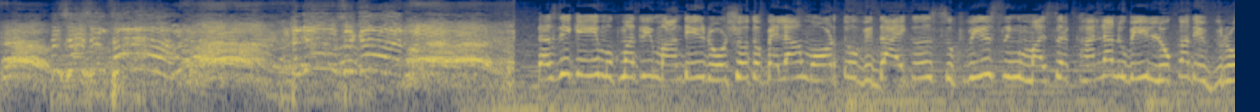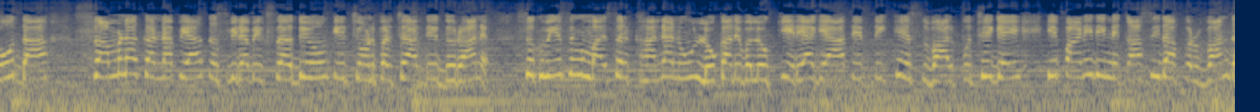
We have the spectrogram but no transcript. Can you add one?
ਪ੍ਰਸ਼ਾਸਨ ਸਾਰਾ। ਪੰਜਾਬ ਸਰਕਾਰ। ਦੱਸਦੀ ਕਿ ਮੁੱਖ ਮੰਤਰੀ ਮਾਨ ਦੇ ਰੋਡ ਸ਼ੋਅ ਤੋਂ ਪਹਿਲਾਂ ਮੌੜ ਤੋਂ ਵਿਧਾਇਕ ਸੁਖਵੀਰ ਸਿੰਘ ਮਾਸਰ ਖਾਨਾ ਨੂੰ ਵੀ ਲੋਕਾਂ ਦੇ ਵਿਰੋਧ ਦਾ ਸਾਹਮਣਾ ਕਰਨਾ ਪਿਆ। ਤਸਵੀਰਾਂ ਵੇਖ ਸਕਦੇ ਹੋ ਕਿ ਚੋਣ ਪ੍ਰਚਾਰ ਦੇ ਦੌਰਾਨ ਸੁਖਵੀਰ ਸਿੰਘ ਮਾਸਰ ਖਾਨਾ ਨੂੰ ਲੋਕਾਂ ਦੇ ਵੱਲੋਂ ਘੇਰਿਆ ਗਿਆ ਤੇ ਤਿੱਖੇ ਸਵਾਲ ਪੁੱਛੇ ਗਏ ਕਿ ਪਾਣੀ ਦੀ ਨਿਕਾਸੀ ਦਾ ਪ੍ਰਬੰਧ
